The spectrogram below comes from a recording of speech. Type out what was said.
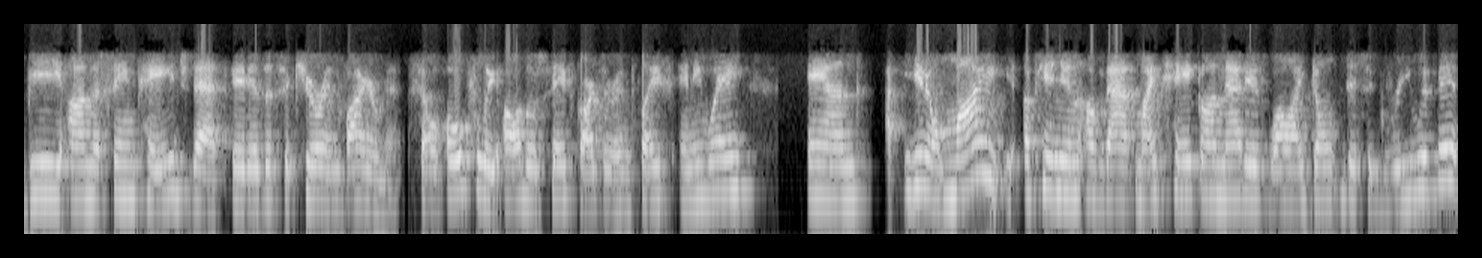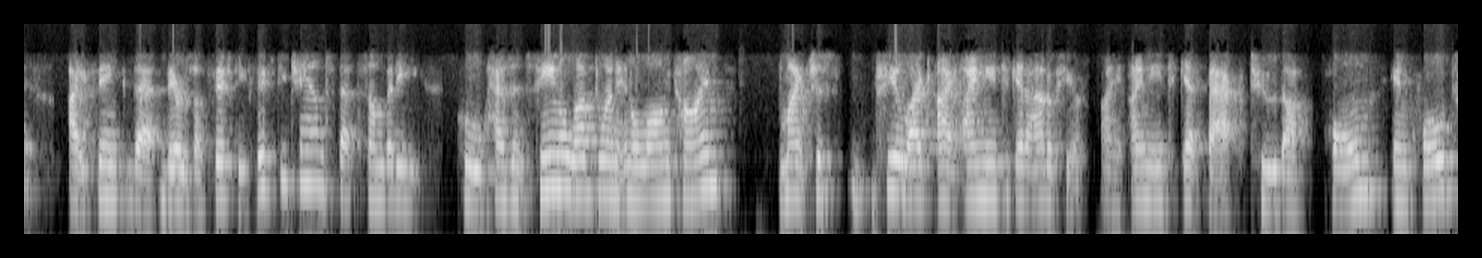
be on the same page that it is a secure environment. So hopefully all those safeguards are in place anyway. And, you know, my opinion of that, my take on that is while I don't disagree with it, I think that there's a 50-50 chance that somebody who hasn't seen a loved one in a long time might just feel like I, I need to get out of here. I, I need to get back to the home, in quotes,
